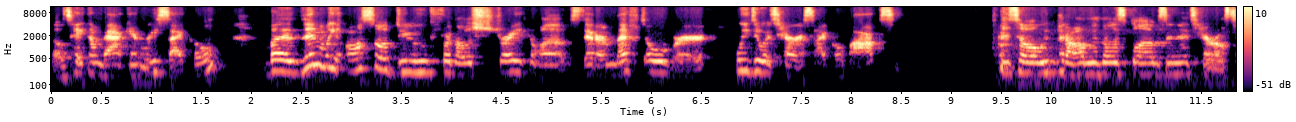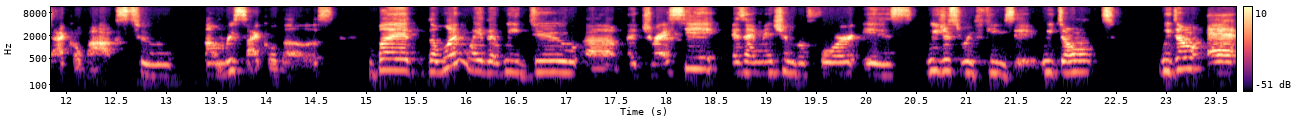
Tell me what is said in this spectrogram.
they'll take them back and recycle. But then we also do for those stray gloves that are left over, we do a TerraCycle box. And so we put all of those gloves in a TerraCycle box to um, recycle those. But the one way that we do uh, address it, as I mentioned before, is we just refuse it. We don't, we don't add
